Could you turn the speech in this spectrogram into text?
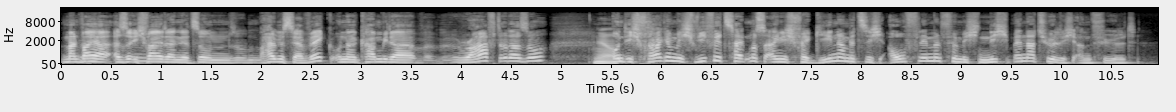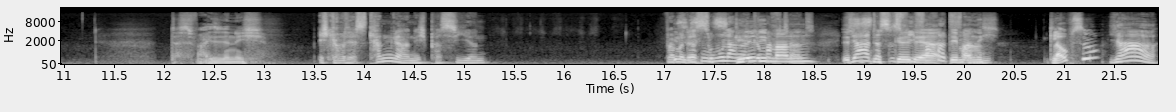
man war ja, also ich war ja dann jetzt so ein, so ein halbes Jahr weg und dann kam wieder Raft oder so. Ja. Und ich frage mich, wie viel Zeit muss eigentlich vergehen, damit sich Aufnehmen für mich nicht mehr natürlich anfühlt? Das weiß ich nicht. Ich glaube, das kann gar nicht passieren. Weil man Ist das es so lange Skill, den gemacht man, hat. Ist ja, das Skill, ist wie der, Fahrradfahren. den man nicht. Glaubst du? ja,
